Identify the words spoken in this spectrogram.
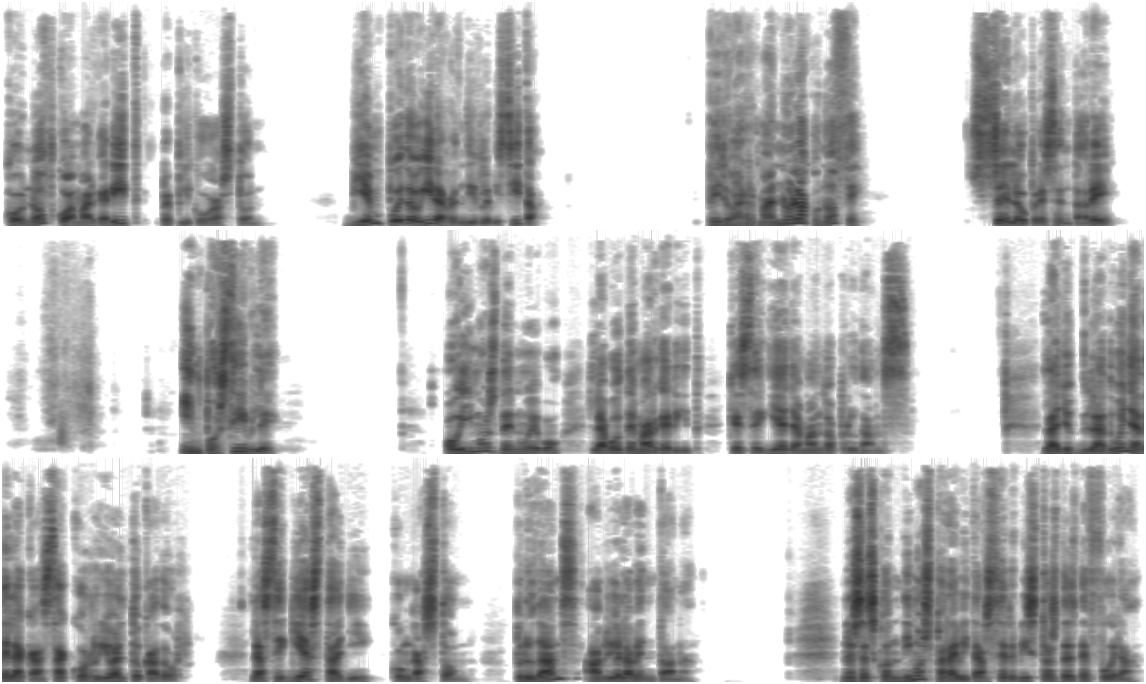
Conozco a Marguerite, replicó Gastón. Bien puedo ir a rendirle visita. Pero Armand no la conoce. Se lo presentaré. Imposible. Oímos de nuevo la voz de Marguerite que seguía llamando a Prudence. La, la, dueña de la casa corrió al tocador. La seguía hasta allí, con Gastón. Prudence abrió la ventana. Nos escondimos para evitar ser vistos desde fuera.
